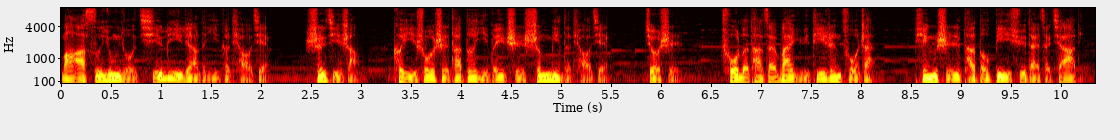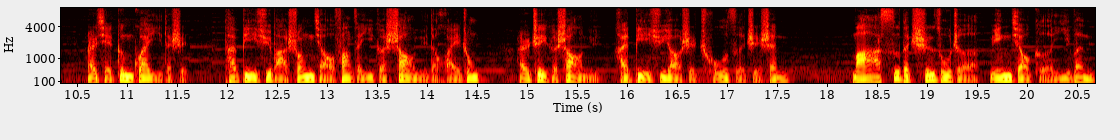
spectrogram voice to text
马斯拥有其力量的一个条件，实际上可以说是他得以维持生命的条件，就是除了他在外与敌人作战，平时他都必须待在家里。而且更怪异的是，他必须把双脚放在一个少女的怀中，而这个少女还必须要是处子之身。马斯的持足者名叫葛伊温。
